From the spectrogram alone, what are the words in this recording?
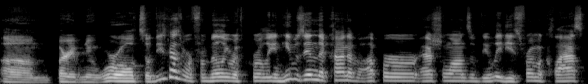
um, Brave New World. So these guys were familiar with Crowley, and he was in the kind of upper echelons of the elite. He's from a class,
